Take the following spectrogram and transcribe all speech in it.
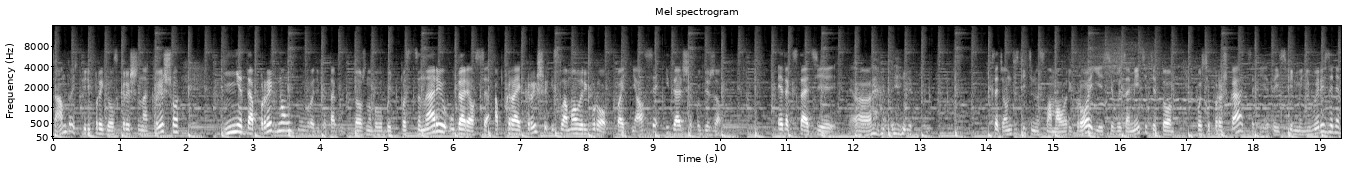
сам, то есть перепрыгивал с крыши на крышу, не допрыгнул, ну, вроде бы так должно было быть по сценарию, ударился об край крыши и сломал ребро, поднялся и дальше побежал. Это, кстати, э, кстати, он действительно сломал ребро, если вы заметите, то после прыжка, кстати, это из фильма не вырезали,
